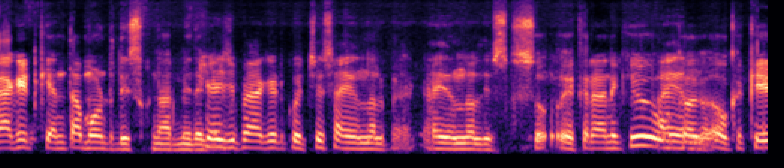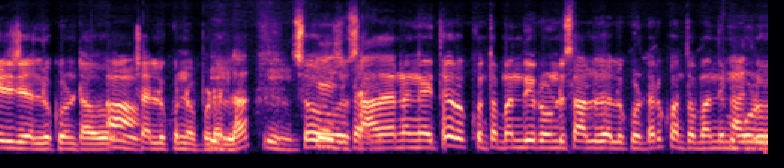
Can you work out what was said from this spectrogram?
ప్యాకెట్కి ఎంత అమౌంట్ తీసుకున్నారు మీ దగ్గర? కేజీ ప్యాకెట్కి వచ్చేసి ఐదు వందల ప్యాకెట్ ఐదు వందలు తీసుకుంటాం సో ఎకరానికి ఒక కేజీ చల్లుకుంటావు చల్లుకున్నప్పుడల్లా. సో సాధారణంగా అయితే కొంతమంది రెండు సార్లు చల్లుకుంటారు కొంతమంది మూడు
